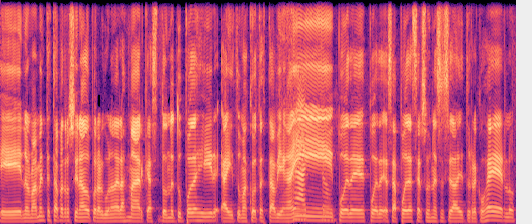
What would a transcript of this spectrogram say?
eh, normalmente está patrocinado por alguna de las marcas donde tú puedes ir, ahí tu mascota está bien ahí, puede, puede, o sea, puede hacer sus necesidades y tú recogerlo.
